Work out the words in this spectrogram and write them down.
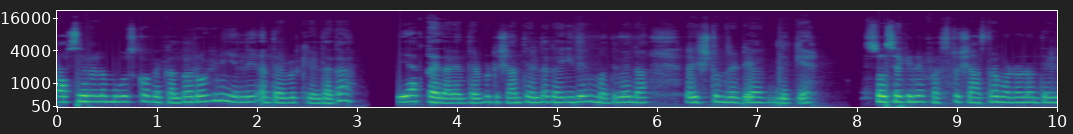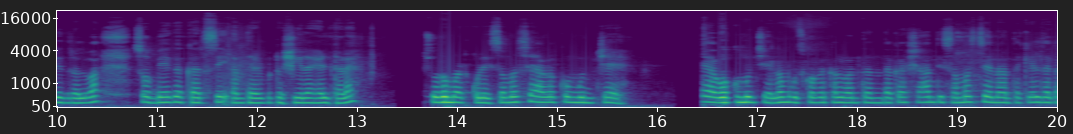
ಶಾಸ್ತ್ರಗಳನ್ನ ಮುಗಿಸ್ಕೋಬೇಕಲ್ವಾ? ರೋಹಿಣಿ ಎಲ್ಲಿ ಅಂತ ಹೇಳ್ಬಿಟ್ಟು ಕೇಳಿದಾಗ ರೆಡಿ ಆಗ್ತಾ ಇದ್ದಾಳೆ ಅಂತ ಹೇಳ್ಬಿಟ್ಟು ಶಾಂತ ಹೇಳಿದಾಗ, ಇದೇನು ಮದುವೆನ? ಇಷ್ಟೊಂದು ರೆಡಿ ಆಗಲಿಕ್ಕೆ. ಸೊಸೆಗೆ ಫಸ್ಟು ಶಾಸ್ತ್ರ ಮಾಡೋಣ ಅಂತ ಹೇಳಿದ್ರಲ್ವ? ಸೊ, ಬೇಗ ಕರೆಸಿ ಅಂತ ಹೇಳ್ಬಿಟ್ಟು ಶೀಲಾ ಹೇಳ್ತಾಳೆ. ಶುರು ಮಾಡ್ಕೊಳ್ಳಿ. ಸಮಸ್ಯೆ ಆಗೋಕ್ಕೂ ಮುಂಚೆ ಆಗೋಕ್ಕೂ ಮುಂಚೆ ಎಲ್ಲ ಮುಗಿಸ್ಕೋಬೇಕಲ್ವ? ಅಂತಂದಾಗ ಶಾಂತಿ, ಸಮಸ್ಯೆನ? ಅಂತ ಕೇಳಿದಾಗ,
